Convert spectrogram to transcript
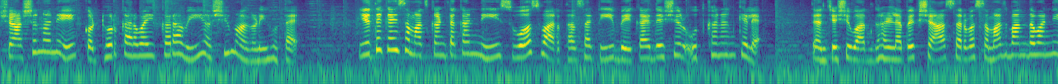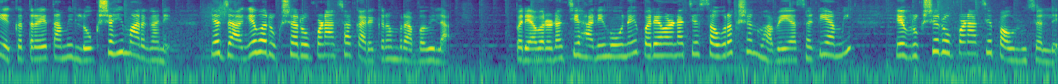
शासनाने कठोर कारवाई करावी अशी मागणी होत आहे. येथे काही समाजकंटकांनी स्वस्वार्थासाठी बेकायदेशीर उत्खनन केले त्यांच्याशी वाद घालण्यापेक्षा सर्व समाज बांधवांनी एकत्र येत आम्ही लोकशाही मार्गाने या जागेवर वृक्षारोपणाचा कार्यक्रम राबविला. पर्यावरणाची हानी होऊ नये पर्यावरणाचे संरक्षण व्हावे यासाठी आम्ही हे वृक्षारोपणाचे पाऊल उचलले.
